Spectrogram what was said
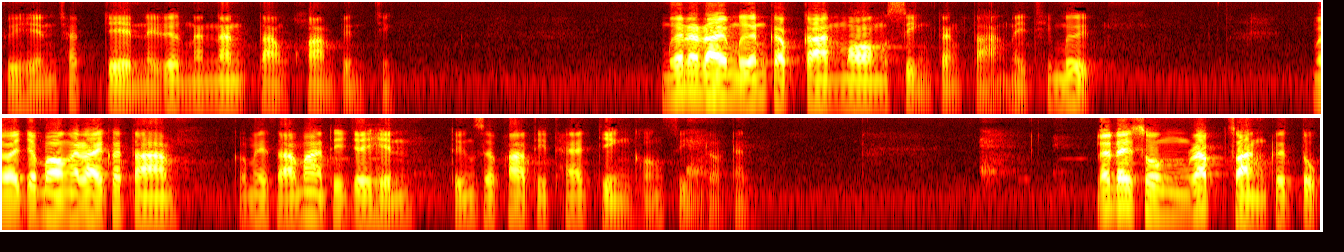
คือเห็นชัดเจนในเรื่องนั้น ๆ ตามความเป็นจริง เหมือนอะไรเหมือนกับการมองสิ่งต่าง ๆ ในที่มืด ไม่ว่าจะมองอะไรก็ตาม ก็ไม่สามารถที่จะเห็นถึงสภาพที่แท้จริงของสิ่งเหล่านั้น และได้ทรงรับสั่งกระตุก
